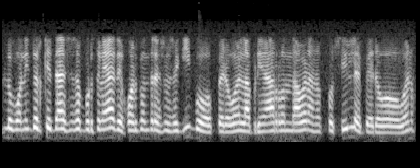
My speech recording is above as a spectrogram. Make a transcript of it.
lo bonito es que te das esa oportunidad de jugar contra esos equipos, pero bueno, la primera ronda ahora no es posible, pero bueno,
